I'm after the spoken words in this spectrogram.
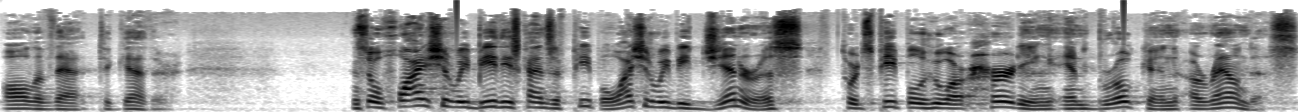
all of that together. And so, why should we be these kinds of people? Why should we be generous towards people who are hurting and broken around us?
